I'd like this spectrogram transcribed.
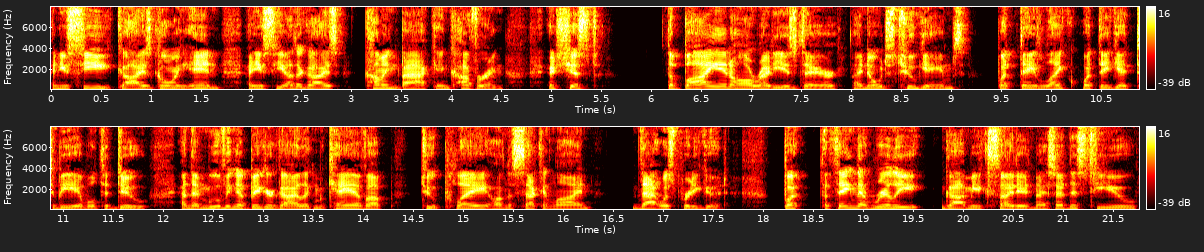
and you see guys going in, and you see other guys coming back and covering. It's just the buy-in already is there. I know it's two games, but they like what they get to be able to do. And then moving a bigger guy like Mikheyev up to play on the second line, that was pretty good. But the thing that really got me excited, and I said this to you,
